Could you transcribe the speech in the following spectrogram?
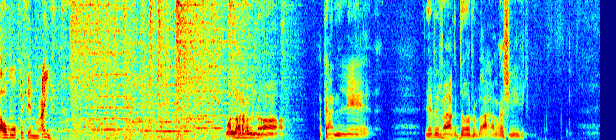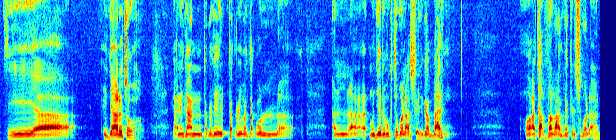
أو موقف معين؟ والله رغم إنه كان للرفاق دور مع الغشمي في آه، إدارته. يعني كان تقريبا تقول آه، مدير المكتب العسكري كان بعثي وأتحفظ عن ذكر اسمه الآن.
